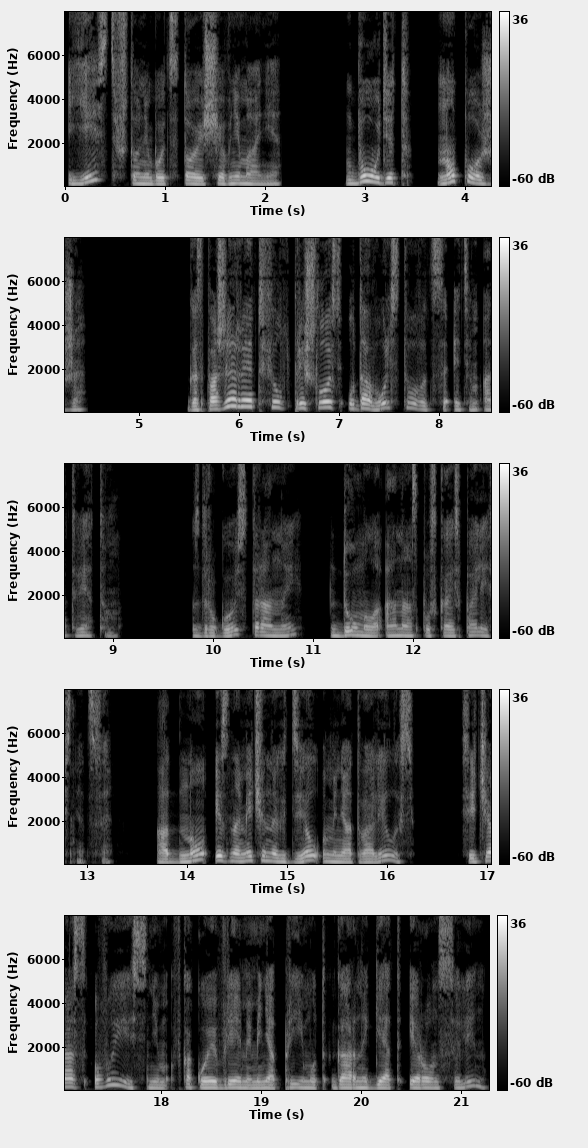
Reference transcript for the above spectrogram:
Есть что-нибудь стоящее внимания? Будет, но позже. Госпоже Редфилд пришлось удовольствоваться этим ответом. С другой стороны, думала она, спускаясь по лестнице, одно из намеченных дел у меня отвалилось. Сейчас выясним, в какое время меня примут Гарнегет и Ронселин,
